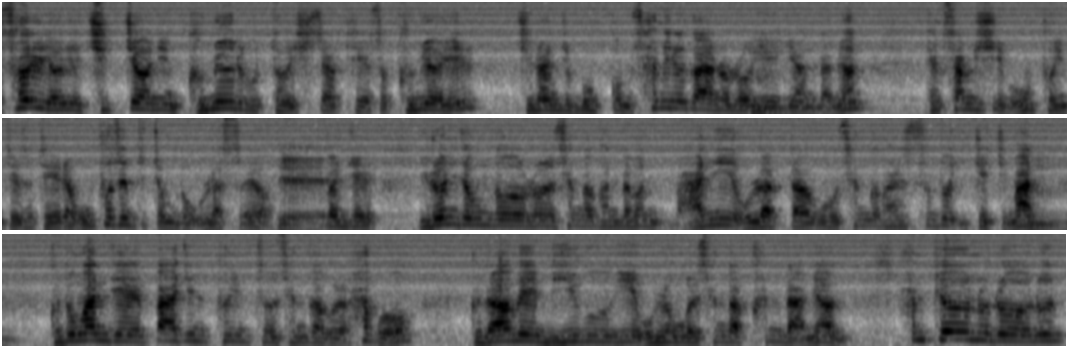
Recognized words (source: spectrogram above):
설 연휴 직전인 금요일부터 시작해서 금요일 지난주 목금 3일간으로 음. 얘기한다면 135포인트에서 대략 5% 정도 올랐어요. 예. 그러니까 이제 이런 정도를 생각한다면 많이 올랐다고 생각할 수도 있겠지만 음. 그동안 이제 빠진 포인트 생각을 하고 그 다음에 미국이 오른 걸 생각한다면 한편으로는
